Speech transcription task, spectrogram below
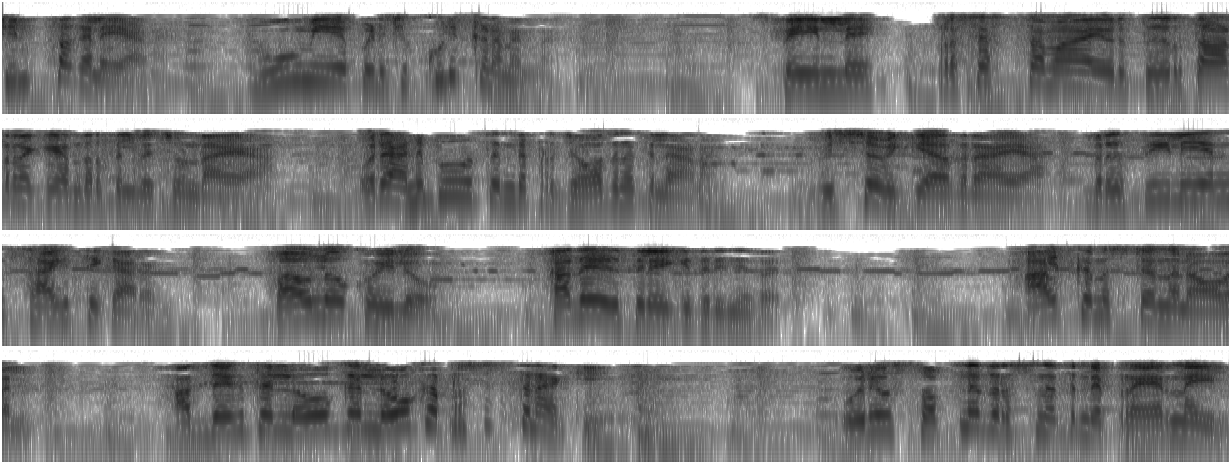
ശില്പകലയാണ്. ഭൂമിയെ പിടിച്ച് കുലുക്കണമെന്ന്. സ്പെയിനിലെ പ്രശസ്തമായ ഒരു തീർത്ഥാടന കേന്ദ്രത്തിൽ വെച്ചുണ്ടായ ഒരു അനുഭവത്തിന്റെ പ്രചോദനത്തിലാണ് വിശ്വവിഖ്യാതനായ ബ്രസീലിയൻ സാഹിത്യകാരൻ പൗലോ കൊയ്ലോ കഥയെഴുത്തിലേക്ക് തിരിഞ്ഞത്. ആൽക്കമിസ്റ്റ് എന്ന നോവൽ അദ്ദേഹത്തെ ലോക ലോക പ്രശസ്തനാക്കി. ഒരു സ്വപ്ന ദർശനത്തിന്റെ പ്രേരണയിൽ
